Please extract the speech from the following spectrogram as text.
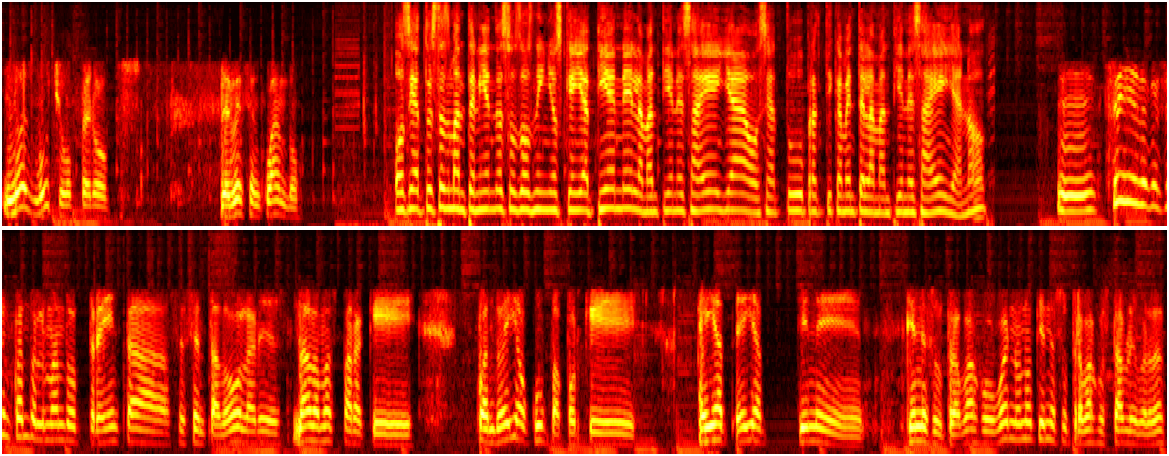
no es mucho pero pues de vez en cuando. O sea, tú estás manteniendo esos dos niños que ella tiene, la mantienes a ella, o sea, tú prácticamente la mantienes a ella, ¿no? Mm, sí, de vez en cuando le mando 30, 60 dólares, nada más para que cuando ella ocupa, porque ella ella tiene tiene su trabajo, bueno, no tiene su trabajo estable, ¿verdad?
